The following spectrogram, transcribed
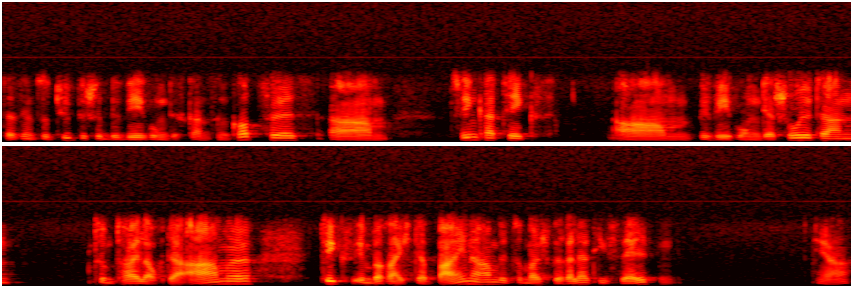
Das sind so typische Bewegungen des ganzen Kopfes, ähm, Zwinkerticks, ähm, Bewegungen der Schultern, zum Teil auch der Arme. Ticks im Bereich der Beine haben wir zum Beispiel relativ selten. Ja.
